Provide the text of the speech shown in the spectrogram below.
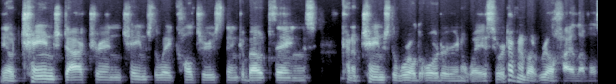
you know, change doctrine, change the way cultures think about things, kind of change the world order in a way. So we're talking about real high level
